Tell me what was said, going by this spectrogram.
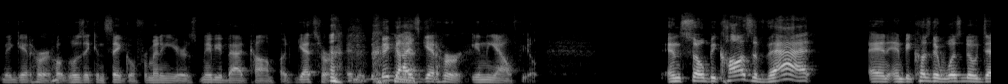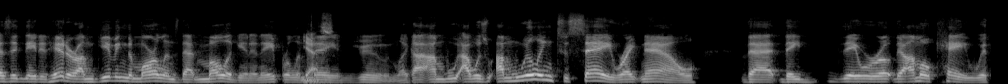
They get hurt. Mm-hmm. Jose Canseco for many years, maybe a bad comp, but gets hurt. the big guys yeah. get hurt in the outfield. And so because of that, and and because there was no designated hitter, I'm giving the Marlins that mulligan in April and yes. May and June. Like I, I'm I was I'm willing to say right now that they they were uh, I'm okay with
